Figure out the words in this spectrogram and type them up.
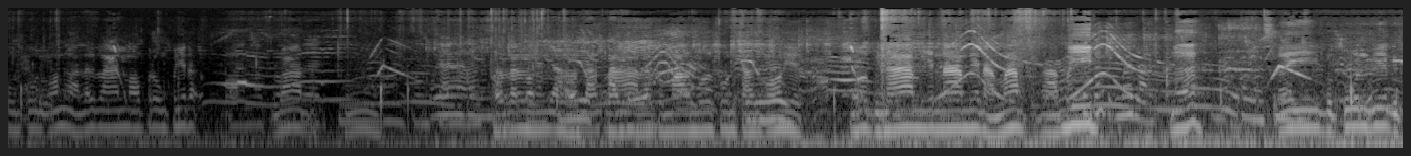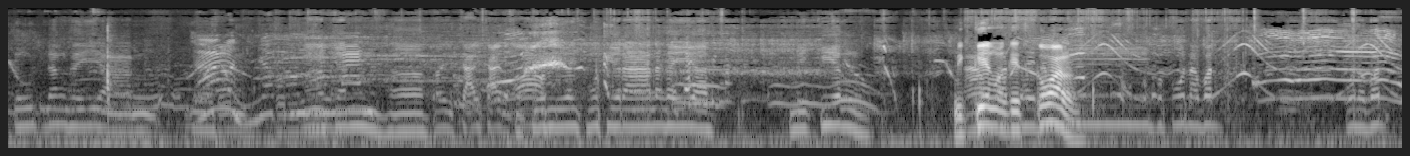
កូនកូនអនឥឡូវឡានមកប្រងព្រាតបាទ Con là con nhà ឥឡូវឡើងឡើងឡើងប្រមាណមើលកូនចៅអស់នេះមើលពីណាមានណាមានអាម៉ាប់អាប៊ីបណាហើយប្រពន្ធវាកតូចហ្នឹងហើយអាអាចិនអឺ Rồi chạy chạy được ប្រ không? ពន្ធយើងឈ្មោះធីរាហ្នឹងហើយមីគៀងមីគៀងមកគេស្គាល់ប្រពន្ធអាវុធប្រពន្ធអាវុធណាត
